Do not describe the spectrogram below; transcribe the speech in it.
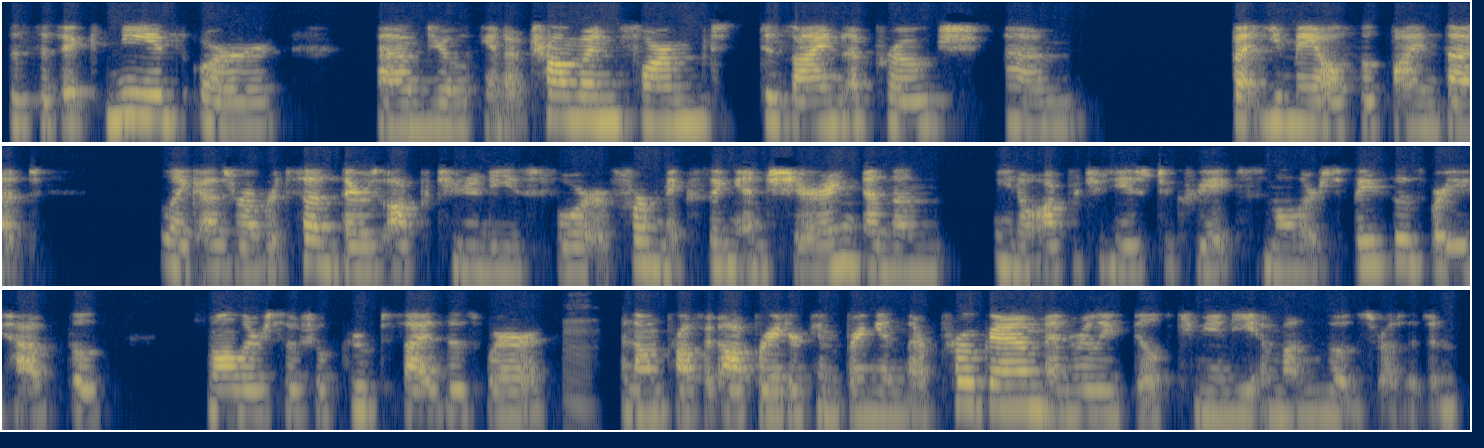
specific needs or um, you're looking at a trauma-informed design approach, um, but you may also find that, like as Robert said, there's opportunities for for mixing and sharing, and then you know opportunities to create smaller spaces where you have those smaller social group sizes where mm. a nonprofit operator can bring in their program and really build community among those residents.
